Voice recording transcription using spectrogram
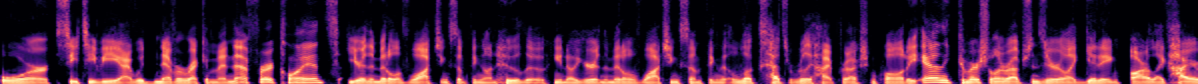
or CTV, I would never recommend that for a client. You're in the middle of watching something on Hulu. You know, you're in the middle of watching something that looks has a really high production quality, and the commercial interruptions you're like getting are like higher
